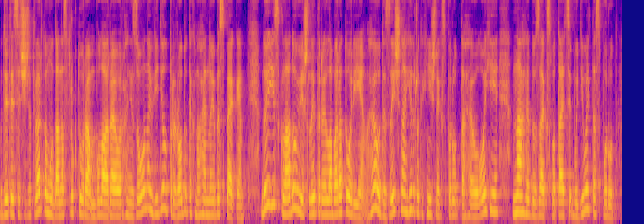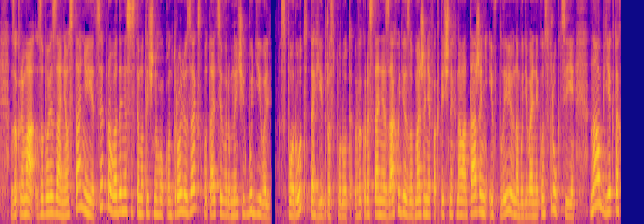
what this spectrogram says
В 2004-му дана структура була реорганізована в відділ природотехногенної безпеки. До її складу увійшли три лабораторії: геодезична, гідротехнічних споруд та геології, нагляду за експлуатацією будівель та споруд. Зокрема, зобов'язання останньої це проведення систематичного контролю за експлуатацією виробничих будівель, споруд та гідроспоруд, використання заходів з обмеження фактичних навантажень і впливів на будівельні конструкції на об'єктах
